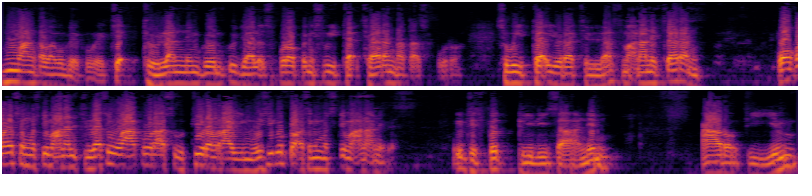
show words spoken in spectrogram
mangkel aku mbek kowe. Cek dolan ning nggonku jaluk sepuro ping swidak jaran tak sepuro. Swidak yo ora jelas maknane jaran. Pokoknya sing mesti maknane jelas ku aku ora sudi roh raimu iku tok sing mesti maknane. Itu disebut bilisanin arabiyim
